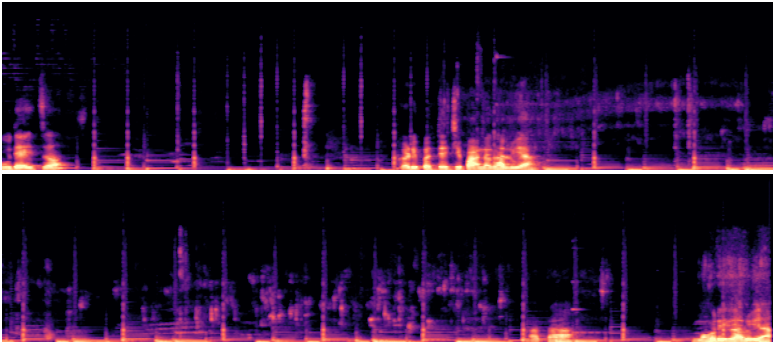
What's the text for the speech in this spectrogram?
होऊ द्यायचं. कढीपत्त्याची पानं घालूया. आता मोहरी घालूया.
